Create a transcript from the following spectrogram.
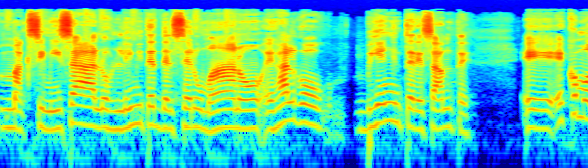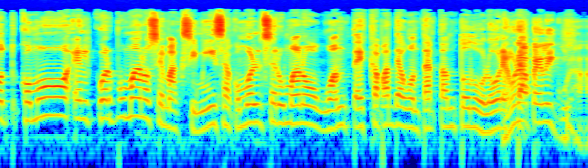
maximiza los límites del ser humano. Es algo bien interesante. Eh, es como, como el cuerpo humano se maximiza, como el ser humano aguanta, es capaz de aguantar tanto dolor. ¿Es una película?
